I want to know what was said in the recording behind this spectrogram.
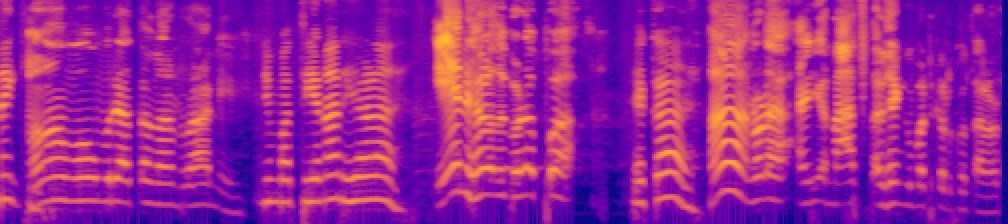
ನೀ ಹಾ ಮೂಗು ಮರಿ ಆತ ನನ್ನ ರಾಣಿ. ನಿಮ್ಮ ಮತ್ತೆ ಏನಾರು ಹೇಳ. ಏನ್ ಹೇಳುದು ಬಿಡಪ್ಪ? ಯಾಕ? ಹಾ ನೋಡ ಅಯ್ಯ ನಾಚ್ತಾಳೆ ಹೆಂಗ್ ಬಟ್ ಕಟ್ಕೋತಾಳ ನೋಡ.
